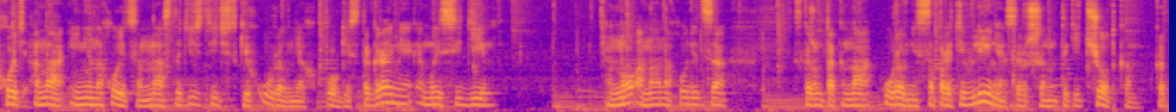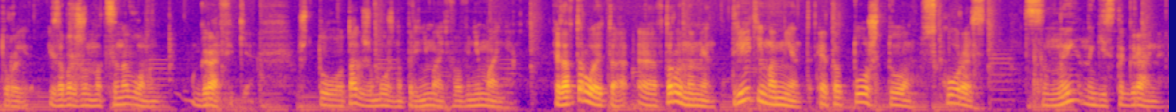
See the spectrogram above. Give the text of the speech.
хоть она и не находится на статистических уровнях по гистограмме MACD, но она находится, скажем так, на уровне сопротивления совершенно таки четком, который изображен на ценовом графике, что также можно принимать во внимание. Это второй, это, э, второй момент. Третий момент это то, что скорость цены на гистограмме,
